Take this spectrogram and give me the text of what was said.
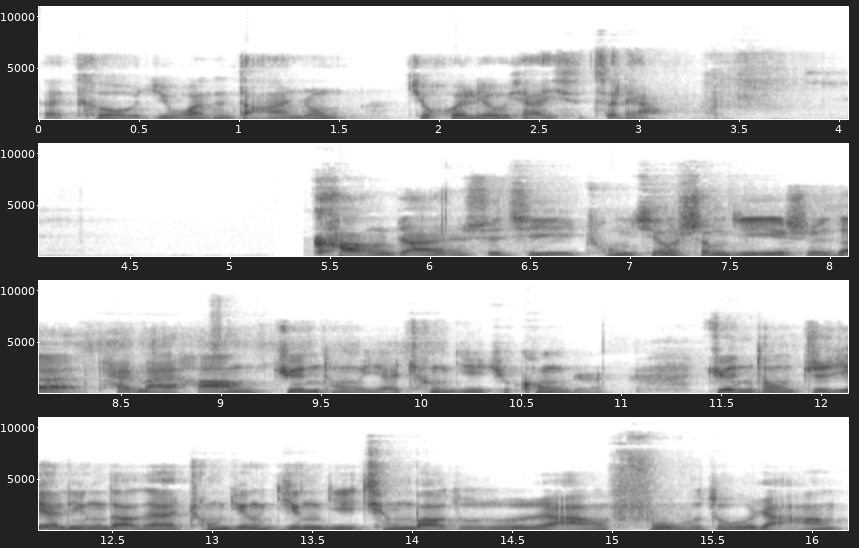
在特务机关的档案中就会留下一些资料。抗战时期，重庆盛极一时的拍卖行，军统也趁机去控制。军统直接领导的重庆经济情报组组长、副组长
